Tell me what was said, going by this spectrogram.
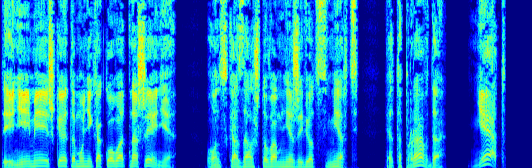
«Ты не имеешь к этому никакого отношения». «Он сказал, что во мне живет смерть. Это правда?» «Нет!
